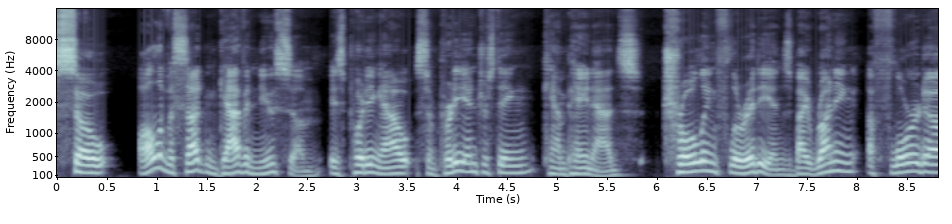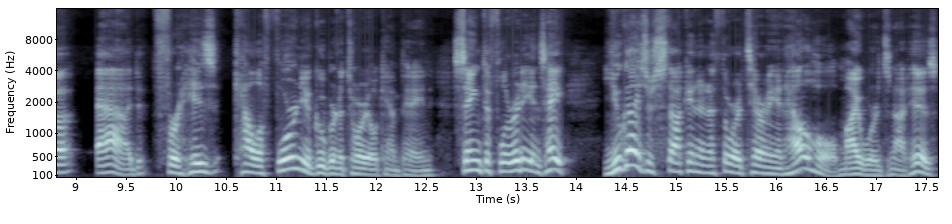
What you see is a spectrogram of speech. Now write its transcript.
So all of a sudden, Gavin Newsom is putting out some pretty interesting campaign ads, trolling Floridians by running a Florida ad for his California gubernatorial campaign, saying to Floridians, hey, you guys are stuck in an authoritarian hellhole. My words, not his.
